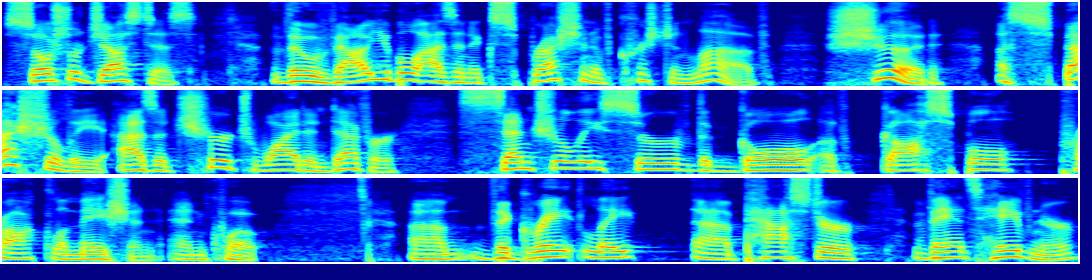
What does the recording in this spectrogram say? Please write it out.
Social justice, though valuable as an expression of Christian love, should, especially as a church wide endeavor, centrally serve the goal of gospel proclamation. End quote. Um, the great late uh, pastor Vance Havner,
